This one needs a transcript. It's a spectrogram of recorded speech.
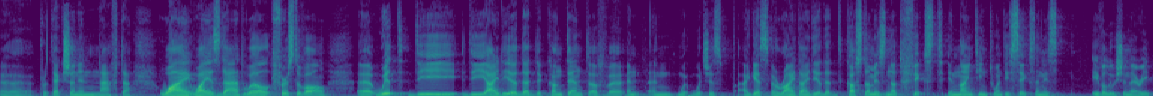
uh, protection in NAFTA. Why, why is that? Well, first of all, uh, with the, the idea that the content of, uh, and, and which is, I guess, a right idea, that custom is not fixed in 1926 and is evolutionary,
